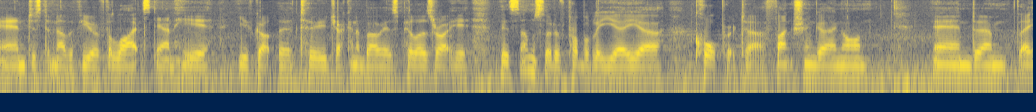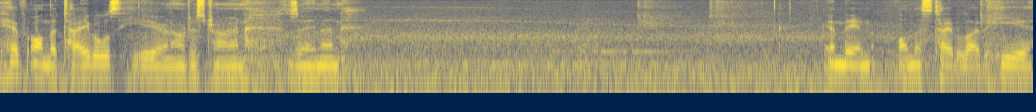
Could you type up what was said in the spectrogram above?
and just another view of the lights down here. You've got the two Jachin Boaz pillars right here. There's some sort of probably a uh, corporate uh, function going on and um, they have on the tables here and I'll just try and zoom in and then on this table over here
